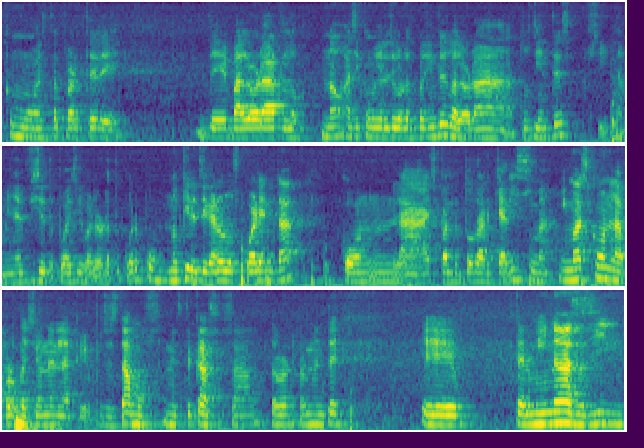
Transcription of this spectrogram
como esta parte de, de valorarlo, ¿no? Así como yo les digo a los pacientes, valora tus dientes, sí, también el fisio te puede decir valora tu cuerpo. No quieres llegar a los 40 con la espalda toda arqueadísima, y más con la profesión en la que pues estamos, en este caso, o sea, realmente eh, terminas así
